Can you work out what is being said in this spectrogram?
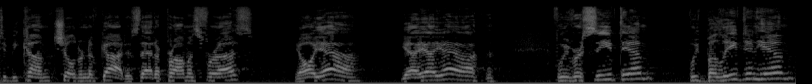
to become children of God. Is that a promise for us? Oh, yeah. Yeah, yeah, yeah. If we've received him, if we've believed in him,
